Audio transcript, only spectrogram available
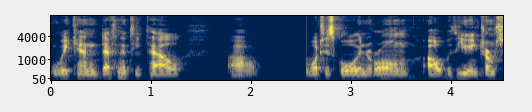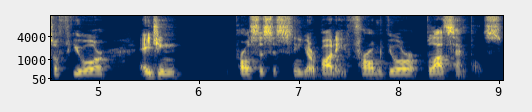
we can definitely tell uh, what is going wrong uh, with you in terms of your aging processes in your body from your blood samples.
